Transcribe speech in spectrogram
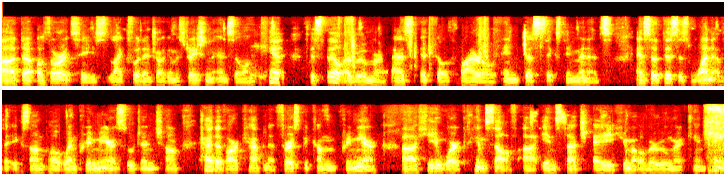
uh, the authorities like Food and Drug Administration and so on can dispel a rumor as it goes viral in just 60 minutes. And so this is one of the example when Premier Su Zhenchang, head of our cabinet, first become premier, uh, he worked himself uh, in such a humor over rumor campaign.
